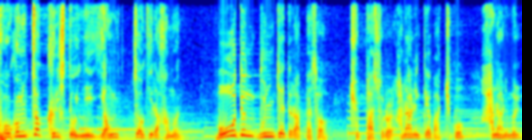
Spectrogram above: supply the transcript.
복음적 그리스도인이 영적이라 함은 모든 문제들 앞에서 주파수를 하나님께 바치고 하나님을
